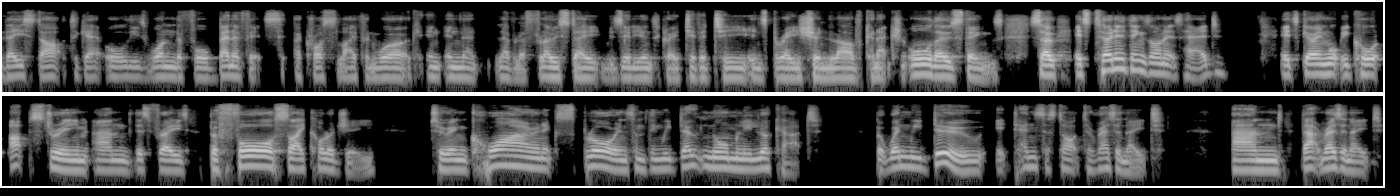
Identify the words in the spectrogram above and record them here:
they start to get all these wonderful benefits across life and work in, in that level of flow state, resilience, creativity, inspiration, love, connection, all those things. So it's turning things on its head. It's going what we call upstream and this phrase before psychology to inquire and explore in something we don't normally look at. But when we do, it tends to start to resonate. And that resonate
